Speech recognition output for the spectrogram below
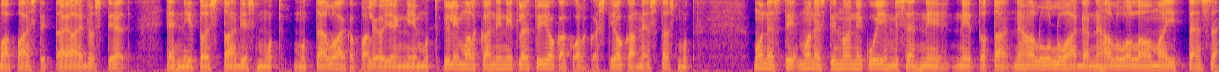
vapaasti tai aidosti, että että niitä olisi stadis, mutta mut täällä on aika paljon jengiä, mutta ylimalkaan niin niitä löytyy joka kolkasta, joka mestasta, mutta monesti, monesti noin niin kuin ihmiset, niin, niin tota, ne haluaa luoda, ne haluaa olla oma itsensä.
